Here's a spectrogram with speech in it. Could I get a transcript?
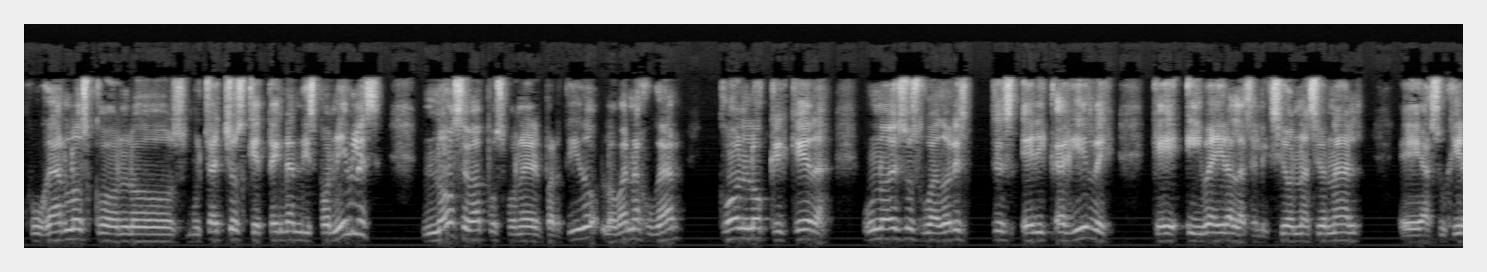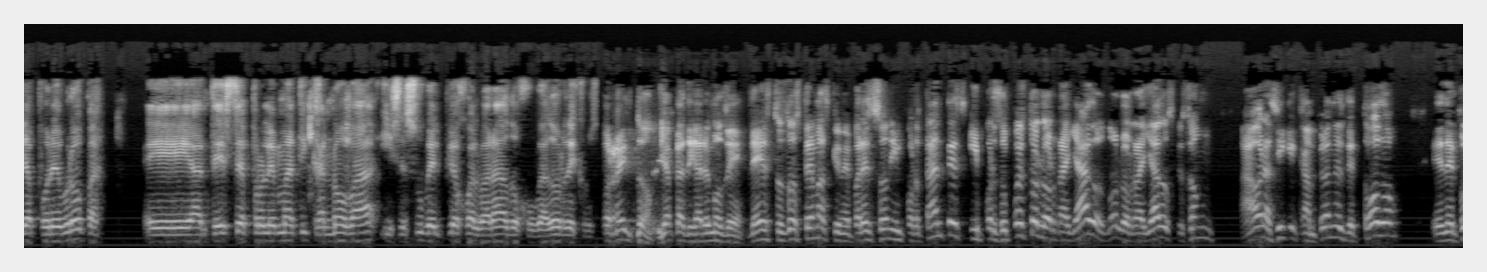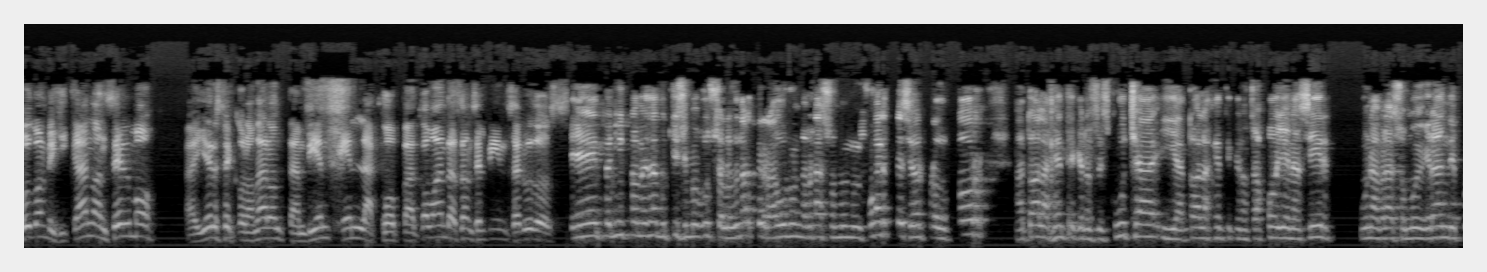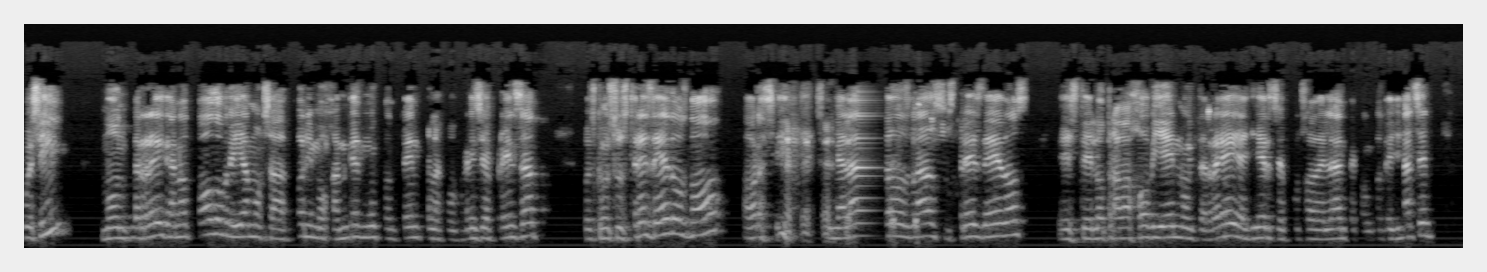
jugarlos con los muchachos que tengan disponibles. No se va a posponer el partido, lo van a jugar con lo que queda. Uno de esos jugadores es Eric Aguirre, que iba a ir a la selección nacional eh, a su gira por Europa. Eh, ante esta problemática no va y se sube el Piojo Alvarado, jugador de Cruz. Correcto, ya platicaremos de, de estos dos temas que me parecen son importantes y por supuesto los rayados, ¿no? Los rayados que son ahora sí que campeones de todo en el fútbol mexicano, Anselmo. Ayer se coronaron también en la Copa. ¿Cómo andas, Anselmín? Saludos. Bien, Toñito, me da muchísimo gusto saludarte. Raúl, un abrazo muy, muy fuerte, señor productor, a toda la gente que nos escucha y a toda la gente que nos apoya en ASIR, un abrazo muy grande. Pues sí, Monterrey ganó todo. Veíamos a Tony Mohamed muy contento en la conferencia de prensa, pues con sus tres dedos, ¿no? Ahora sí, señalando a todos lados sus tres dedos. Este, lo trabajó bien Monterrey. Ayer se puso adelante con gol de.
